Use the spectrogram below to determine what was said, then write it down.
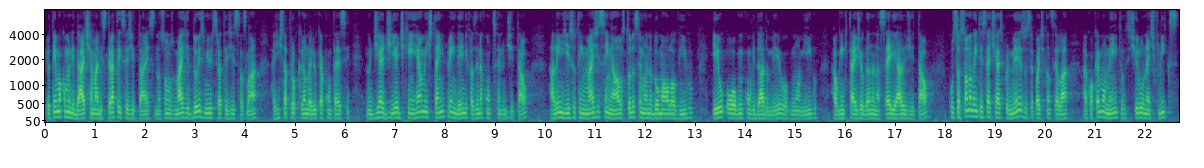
Eu tenho uma comunidade chamada Estratégias Digitais, nós somos mais de 2 mil estrategistas lá, a gente está trocando ali o que acontece no dia a dia de quem realmente está empreendendo e fazendo acontecer no digital. Além disso, tem mais de 100 aulas, toda semana eu dou uma aula ao vivo eu ou algum convidado meu, algum amigo, alguém que está aí jogando na série A do digital. Custa só R$ 97 por mês, você pode cancelar a qualquer momento, estilo Netflix,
